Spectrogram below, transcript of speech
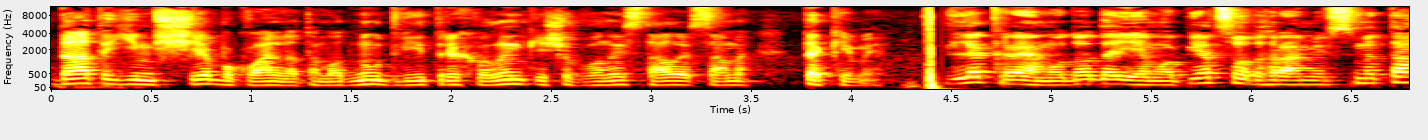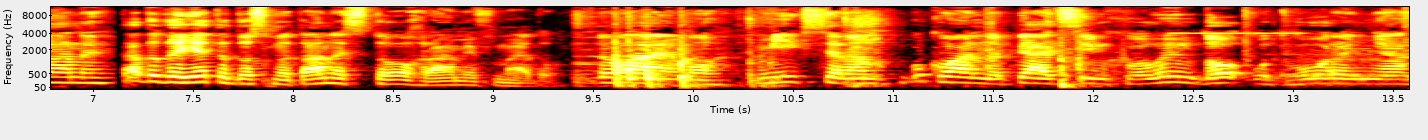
дати їм ще буквально там одну, дві, три хвилинки, щоб вони стали саме такими. Для крему додаємо 500 грамів сметани та додаєте до сметани 100 грамів меду. Вбиваємо міксером буквально 5-7 хвилин до утворення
